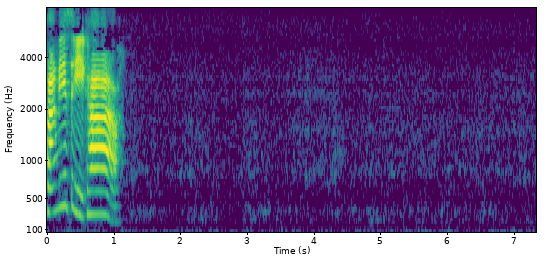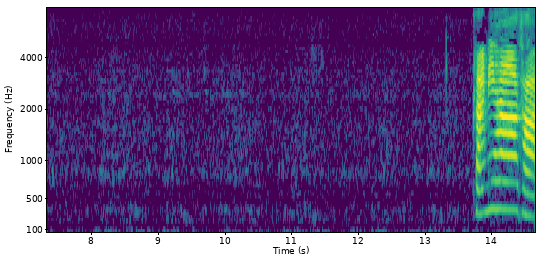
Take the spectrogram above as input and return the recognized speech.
ครั้งที่สี่ค่ะ ครั้งที่ห้าค่ะ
